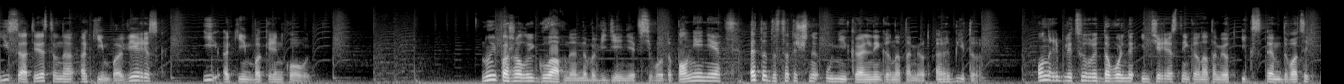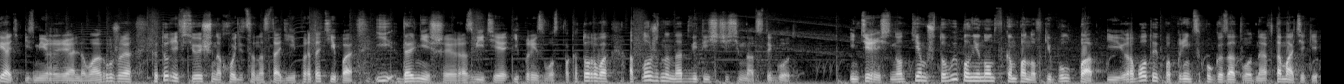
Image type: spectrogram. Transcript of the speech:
и, соответственно, Акимба Вереск и Акимба Кренковый. Ну и, пожалуй, главное нововведение всего дополнения – это достаточно уникальный гранатомет Арбитр. Он реплицирует довольно интересный гранатомет XM25 из мира реального оружия, который все еще находится на стадии прототипа, и дальнейшее развитие и производство которого отложено на 2017 год. Интересен он тем, что выполнен он в компоновке Bullpup и работает по принципу газоотводной автоматики,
